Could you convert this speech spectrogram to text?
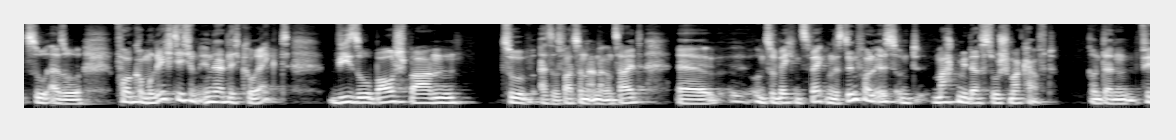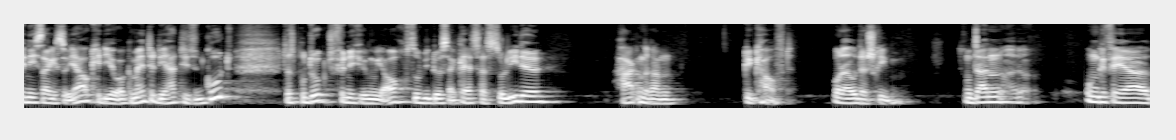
zu, also vollkommen richtig und inhaltlich korrekt, wieso Bausparen zu, also es war zu einer anderen Zeit, äh, und zu welchen Zwecken das sinnvoll ist und macht mir das so schmackhaft. Und dann finde ich, sage ich so, ja, okay, die Argumente, die hat, die sind gut. Das Produkt finde ich irgendwie auch, so wie du es erklärt hast, solide. Haken dran, gekauft oder unterschrieben. Und dann äh, ungefähr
